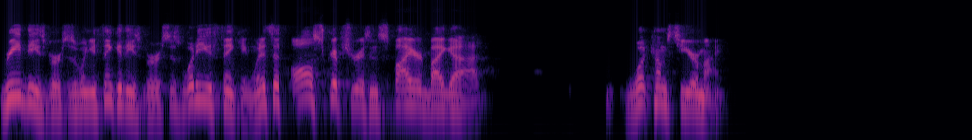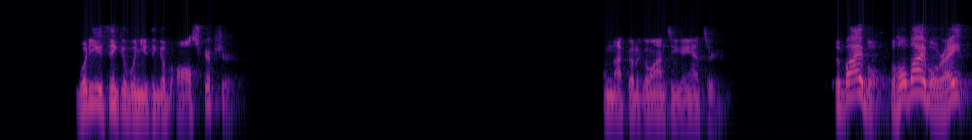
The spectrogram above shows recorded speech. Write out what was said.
read these verses, when you think of these verses, what are you thinking? When it says all scripture is inspired by God, what comes to your mind? What do you think of when you think of all scripture? I'm not going to go on to you answer. The Bible, the whole Bible, right?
